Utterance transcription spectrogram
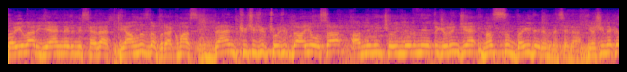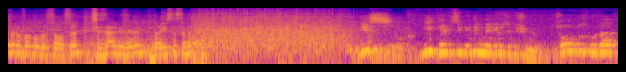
Dayılar yeğenlerini sever. Yalnız da bırakmaz. Ben küçücük çocuk dahi olsa annemin köylülerini görünce nasılsın dayı derim mesela. Yaşı ne kadar ufak olursa olsun sizler bizlerin dayısısınız. Biz iyi temsil edilmediğimizi düşünüyorum. Çoğumuz burada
